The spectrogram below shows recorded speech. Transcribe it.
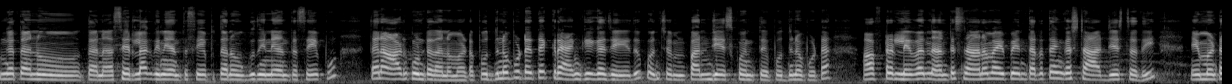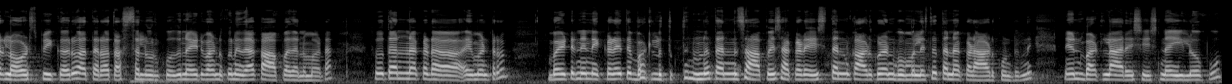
ఇంకా తను తన సెర్లాక్ తినేంతసేపు తన ఉగ్గు తినేంతసేపు తను ఆడుకుంటుంది అనమాట పొద్దున పూట అయితే క్రాంకీగా చేయదు కొంచెం పని చేసుకొని పొద్దున పూట ఆఫ్టర్ లెవెన్ అంటే స్నానం అయిపోయిన తర్వాత ఇంకా స్టార్ట్ చేస్తుంది. ఏమంటారు లౌడ్ స్పీకరు ఆ తర్వాత అస్సలు ఊరుకోదు నైట్ వండుకునేదాకా ఆపదనమాట సో తను అక్కడ ఏమంటారు బయట నేను ఎక్కడైతే బట్టలు ఉతుకుతున్నానో తను సాపేసి అక్కడ వేసి తనకు ఆడుకోవడానికి బొమ్మలు వేస్తే తను అక్కడ ఆడుకుంటుంది. నేను బట్టలు ఆరేసేసిన ఈ లోపు.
